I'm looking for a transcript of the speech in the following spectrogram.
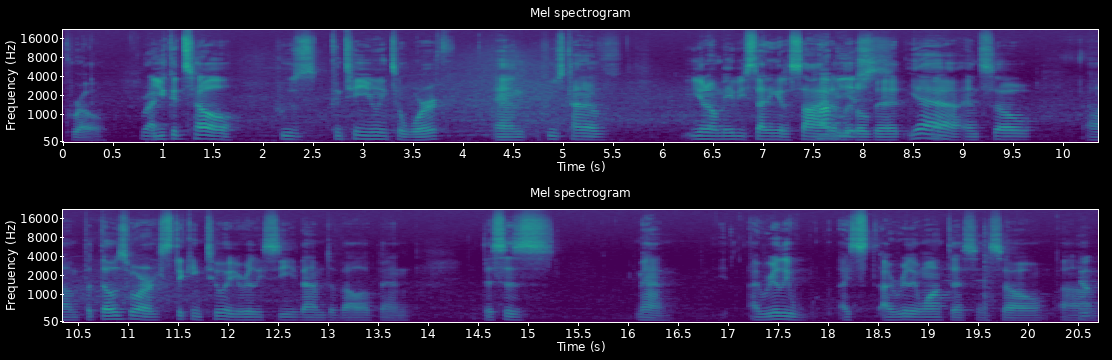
grow. Right You could tell who's continuing to work, and who's kind of, you know, maybe setting it aside a little bit. Yeah, and so, um, but those who are sticking to it, you really see them develop, and this is, man, I really, I, I really want this, and so. Um,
